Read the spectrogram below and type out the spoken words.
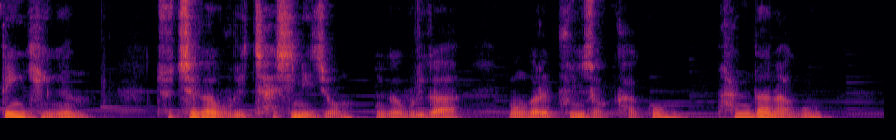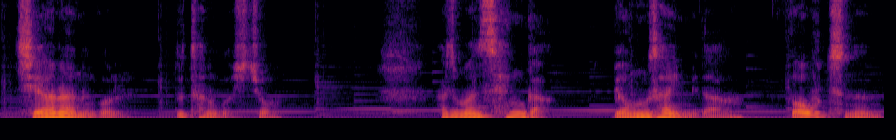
thinking은 주체가 우리 자신이죠. 그러니까 우리가 뭔가를 분석하고 판단하고 제안하는 걸 뜻하는 것이죠. 하지만 생각, 명사입니다. thought는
